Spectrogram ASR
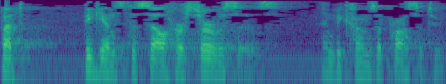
but begins to sell her services and becomes a prostitute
